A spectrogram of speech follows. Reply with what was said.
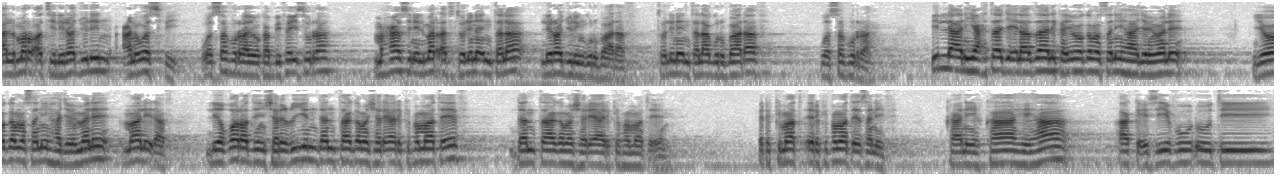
المرأة لرجل عن وصف. وصفر يوكب فيسرة محاسن المرأة تولين انتلا لرجل قرباراف تولين انتلا قرباراف وصفر إلا أن يحتاج إلى ذلك يوغم سني هاجم ملي يوغم سني هاجم ملي مالي داف لغرض شرعي دنتا كما شريعة ركفما تيف دنتا كما شريعة ركفما تين ركفما تيسنيف كان كاهها أك إسيفو دوتي.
